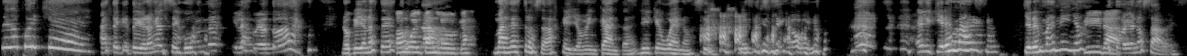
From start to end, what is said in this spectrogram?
¿Pero por qué? Hasta que tuvieron el segundo y las veo todas, no que yo no esté Todas vueltas locas. Más destrozadas que yo, me encanta. Y que bueno, sí, por eso que tengo uno. Eli, ¿quieres más? ¿Quieres más niños? Mira. ¿O todavía no sabes.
